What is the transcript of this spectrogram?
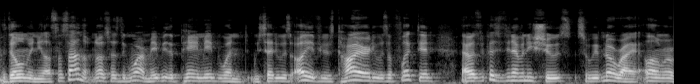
No, says the Gemara. Maybe the pain, maybe when we said he was oh, if he was tired, he was afflicted, that was because he didn't have any shoes. So we have no right. For the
